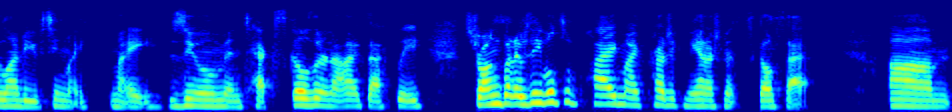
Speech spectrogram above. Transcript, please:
Yolanda, you've seen my my Zoom and tech skills are not exactly strong, but I was able to apply my project management skill set. Um,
